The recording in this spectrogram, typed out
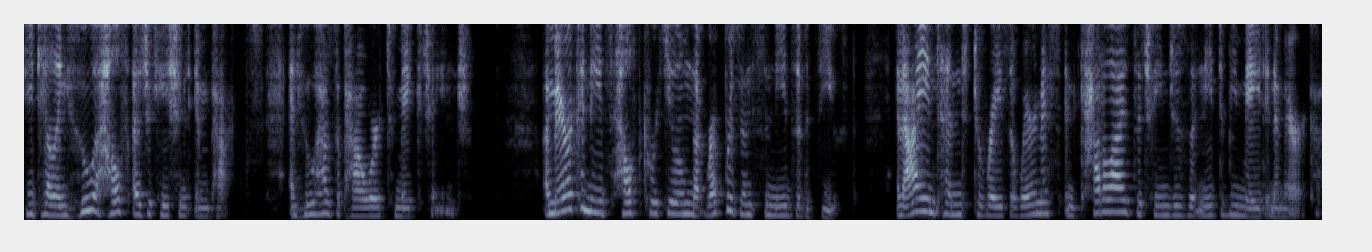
detailing who health education impacts and who has the power to make change. America needs health curriculum that represents the needs of its youth, and I intend to raise awareness and catalyze the changes that need to be made in America.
